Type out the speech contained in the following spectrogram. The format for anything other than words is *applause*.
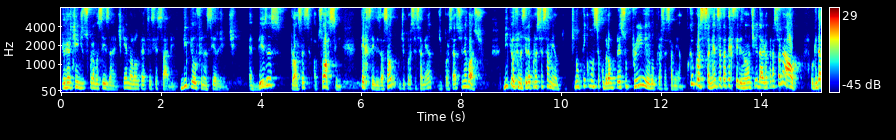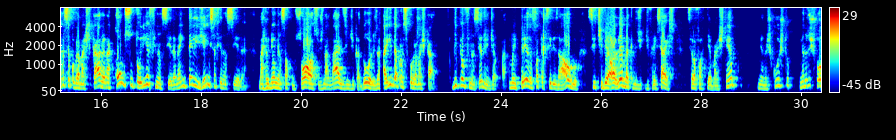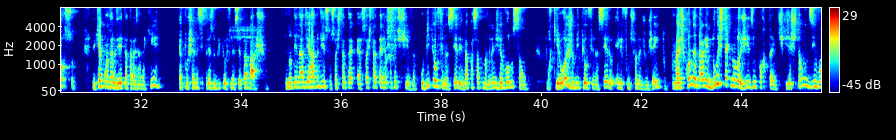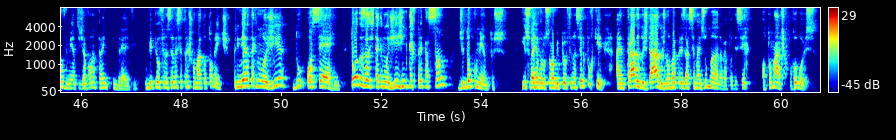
Eu já tinha dito isso para vocês antes. Quem é meu aluno do PFCC sabe. BPO financeiro, gente, é Business Process Outsourcing, terceirização de processamento de processos de negócio. BPO financeiro é processamento. Não tem como você cobrar um preço premium no processamento. Porque o processamento você está terceirizando a atividade operacional. O que dá para você cobrar mais caro é na consultoria financeira, na inteligência financeira, na reunião mensal com sócios, na análise de indicadores. Né? Aí dá para você cobrar mais caro. BPO financeiro, gente, uma empresa só terceiriza algo se tiver, ó, lembra aqueles diferenciais? Se ela for ter mais tempo, menos custo, menos esforço. E o que a contabilidade está trazendo aqui é puxando esse preço do BPO financeiro para baixo. E não tem nada de errado disso, é só, é só estratégia competitiva. O BPO financeiro ele vai passar por uma grande revolução. Porque hoje o BPO financeiro ele funciona de um jeito, mas quando entrarem duas tecnologias importantes que já estão em desenvolvimento e já vão entrar em breve, o BPO financeiro vai ser transformado totalmente. Primeira tecnologia do OCR, todas as tecnologias de interpretação de documentos. Isso vai revolucionar o BPO financeiro porque a entrada dos dados não vai precisar ser mais humana, vai poder ser automática por robôs.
